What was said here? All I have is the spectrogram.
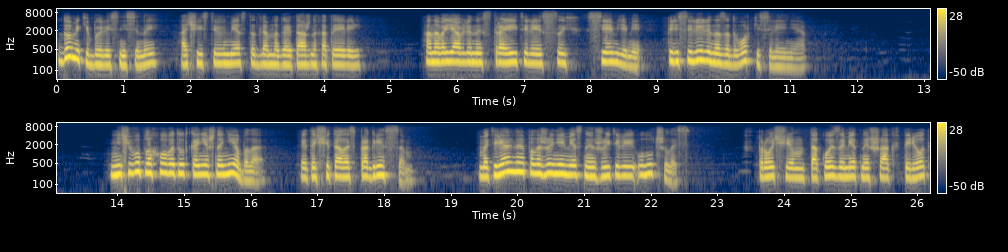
Домики были снесены, очистив место для многоэтажных отелей, а новоявленных строителей с их семьями переселили на задворки селения. Ничего плохого тут, конечно, не было. Это считалось прогрессом. Материальное положение местных жителей улучшилось. Впрочем, такой заметный шаг вперед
